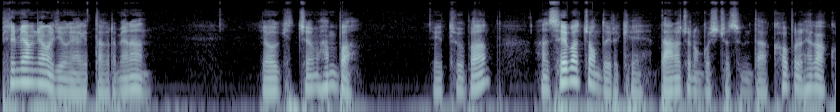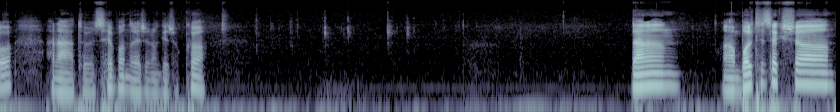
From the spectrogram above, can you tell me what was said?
필명령을 이용해야겠다 그러면은 여기쯤 한 번, 여기 두 번, 한 세 번 정도 이렇게 나눠주는 것이 좋습니다. 커브를 해갖고 하나, 둘, 세 번을 해주는 게 좋고 나는 어, 멀티 섹션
